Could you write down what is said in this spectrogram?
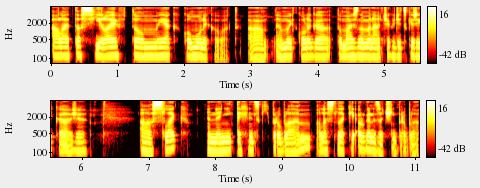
ale ta síla je v tom, jak komunikovat. A můj kolega Tomáš Znamenáček vždycky říká, že Slack není technický problém, ale Slack je organizační problém.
